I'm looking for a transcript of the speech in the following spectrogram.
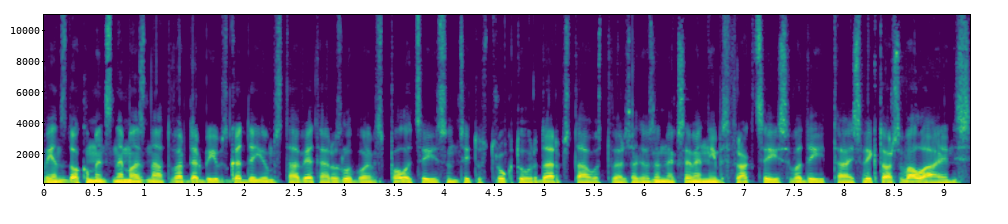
viens dokuments nemazinātu vardarbības gadījumus, tā vietā ir uzlabojums policijas un citu struktūru darbs, tā uztver Zaļo zemnieku savienības frakcijas vadītājs Viktors Valainis.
